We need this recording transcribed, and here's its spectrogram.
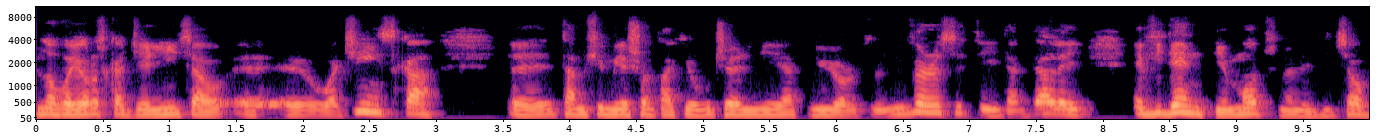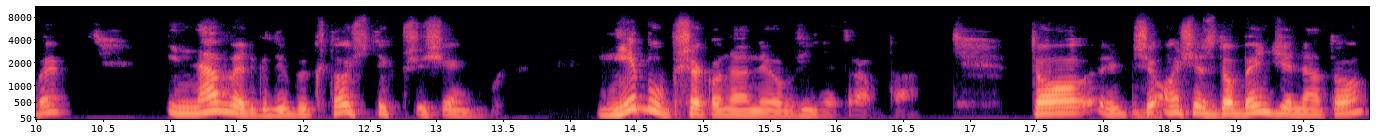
nowojorska dzielnica e, e, łacińska, e, tam się mieszczą takie uczelnie jak New York University i tak dalej, ewidentnie mocno lewicowe. I nawet gdyby ktoś z tych przysięgłych nie był przekonany o winie Trumpa, to czy on się zdobędzie na to,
